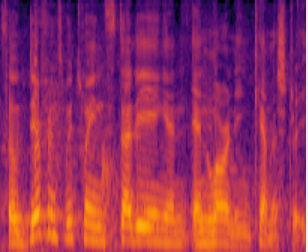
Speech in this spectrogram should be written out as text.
So difference between studying and, and learning chemistry.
